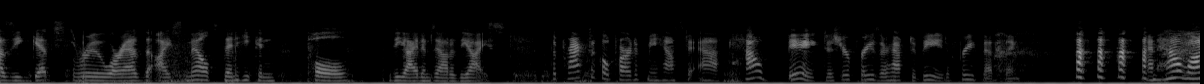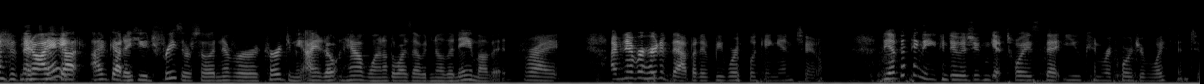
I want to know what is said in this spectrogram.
as he gets through or as the ice melts then he can pull the items out of the ice. The practical part of me has to ask, how big does your freezer have to be to freeze that thing? And how long does that you know, take? I've got I've got a huge freezer so it never occurred to me. I don't have one otherwise I would know the name of it. Right. I've never heard of that, but it'd be worth looking into. The other thing that you can do is you can get toys that you can record your voice into.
